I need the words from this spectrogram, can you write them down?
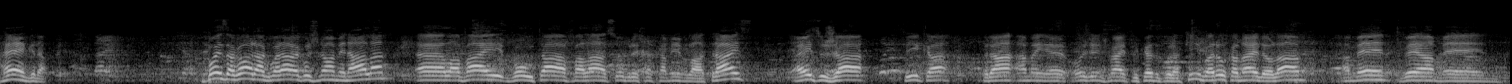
regra. Depois agora a Gemara vai continuar a Menalan, ela vai voltar a falar sobre Chachamim lá atrás, isso já fica para amanhã. Hoje a gente vai ficando por aqui. Baruch Hanai Leolam. Amém ve Amém.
